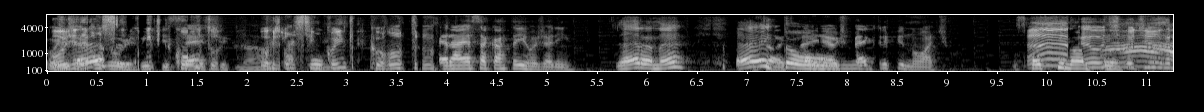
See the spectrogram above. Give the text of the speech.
Hoje Hoje é é uns uns 50 27. conto. Não, Hoje é tá uns com- 50 conto. Era essa carta aí, Rogerinho. Era, né? É, então. isso aí é o espectro hipnótico. Spectre Ah, Hipnótico. eu, eu tinha, eu tinha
